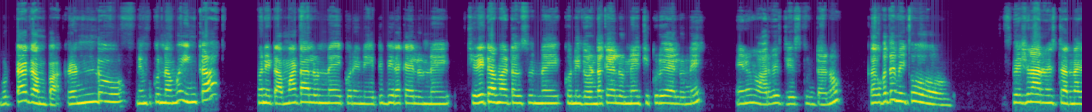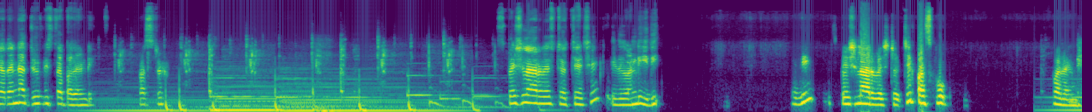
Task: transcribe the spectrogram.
బుట్ట గంప రెండు నింపుకున్నాము. ఇంకా కొన్ని టమాటాలు ఉన్నాయి కొన్ని నేతి బీరకాయలు ఉన్నాయి చెరి టమాటోస్ ఉన్నాయి కొన్ని దొండకాయలు ఉన్నాయి చిక్కుడుకాయలు ఉన్నాయి నేను హార్వెస్ట్ చేసుకుంటాను. కాకపోతే మీకు స్పెషల్ హార్వెస్ట్ అన్నా కదండి అది చూపిస్తా పదండి. ఫస్ట్. స్పెషల్ హార్వెస్ట్ వచ్చేసి ఇదిగోండి ఇది. ఇది స్పెషల్ హార్వెస్ట్ వచ్చి పసుపు. పదండి.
